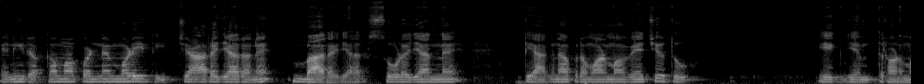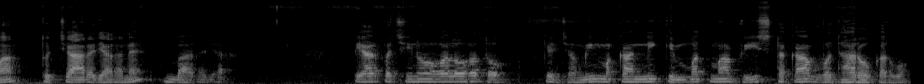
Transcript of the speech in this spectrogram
એની રકમ આપણને મળી હતી ચાર હજાર અને બાર હજાર. સોળ હજારને ત્યાગના પ્રમાણમાં વેચ્યું હતું. એક જેમ ત્રણમાં તો ચાર હજાર અને બાર હજાર. ત્યાર પછીનો હવાલો હતો કે જમીન મકાનની કિંમતમાં વીસ ટકા વધારો કરવો.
